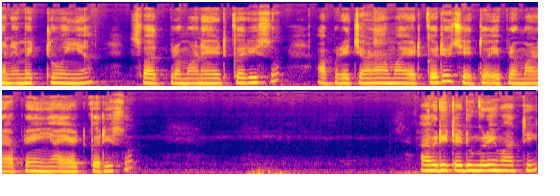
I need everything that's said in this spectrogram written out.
અને મીઠું અહીંયા સ્વાદ પ્રમાણે એડ કરીશું. આપણે ચણામાં એડ કર્યું છે તો એ પ્રમાણે આપણે અહીંયા એડ કરીશું. આવી રીતે ડુંગળીમાંથી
